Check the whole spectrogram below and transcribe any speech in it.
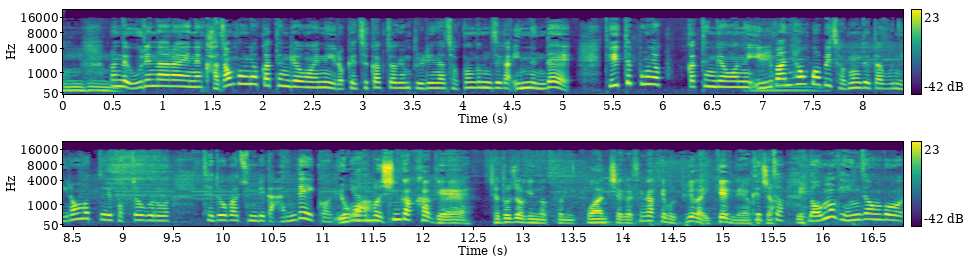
음. 그런데 우리나라에는 가정 폭력 같은 경우에는 이렇게 즉각적인 분리나 접근 금지가 있는데 데이트 폭력 같은 경우는 일반 음. 형법이 적용되다 보니 이런 것들이 법적으로 제도가 준비가 안 돼 있거든요. 요거 한번 심각하게 제도적인 어떤 보완책을 생각해 볼 필요가 있겠네요. 그렇죠. 예. 너무 개인정보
